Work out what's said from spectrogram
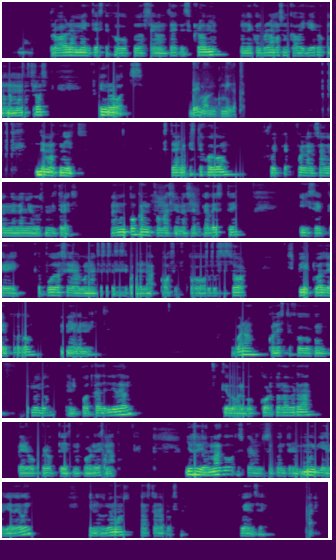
Probablemente este juego pudo ser un side scrolling donde controlamos un caballero con monstruos y robots. Demon Knight. Demon Knight. Este, año, este juego fue, fue lanzado en el año 2003. Hay muy poca información acerca de este y se cree que pudo ser alguna secuela o, o sucesor espiritual del juego Mega Knight. Bueno, con este juego concluyo el podcast del día de hoy quedó algo corto la verdad, pero creo que es mejor de nada. Yo soy el mago, espero que se encuentren muy bien el día de hoy y nos vemos hasta la próxima. Cuídense. Bye.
